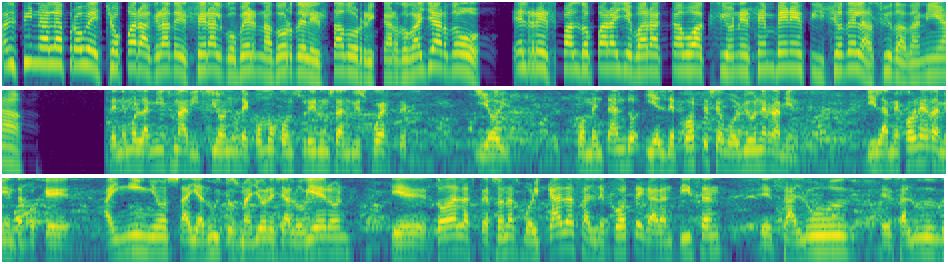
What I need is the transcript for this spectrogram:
Al final aprovecho para agradecer al gobernador del estado Ricardo Gallardo el respaldo para llevar a cabo acciones en beneficio de la ciudadanía. Tenemos la misma visión de cómo construir un San Luis fuerte y hoy fomentando y el deporte se volvió una herramienta y la mejor herramienta porque hay niños, hay adultos mayores, ya lo vieron, eh, todas las personas volcadas al deporte garantizan eh, salud, eh, salud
